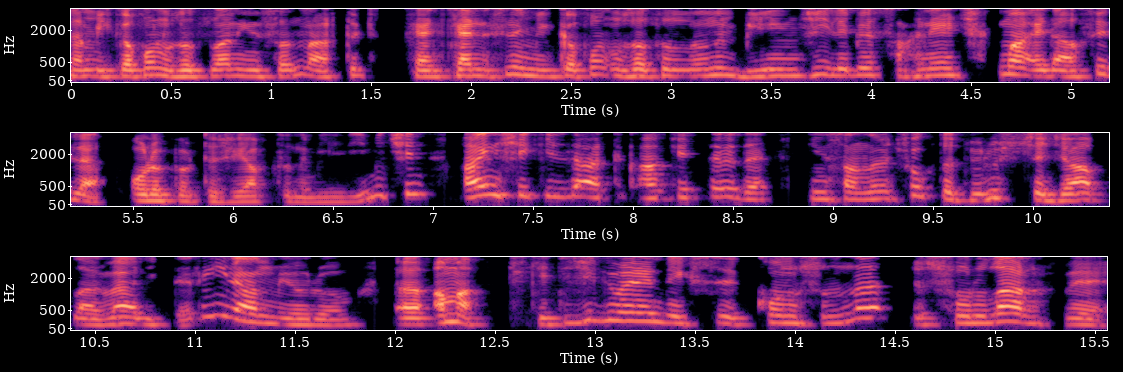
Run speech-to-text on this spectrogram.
da mikrofon uzatılan insanın artık kendisine mikrofon uzatıldığının bilinciyle bir sahneye çıkma edasıyla o röportajı yaptığını bildiğim için aynı şekilde artık anketlere de insanların çok da dürüstçe cevaplar verdiklerine inanmıyorum. Ama tüketici güven endeksi konusunda sorular ve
